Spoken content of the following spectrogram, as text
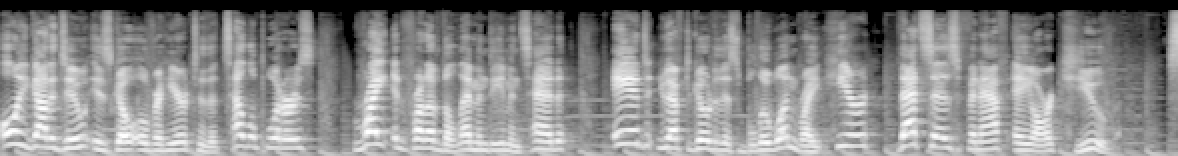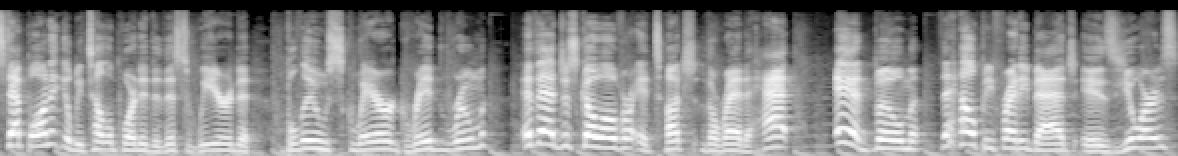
all you got to do is go over here to the teleporters right in front of the Lemon Demon's head and you have to go to this blue one right here that says FNAF AR Cube. Step on it, you'll be teleported to this weird blue square grid room, and then just go over and touch the red hat, and boom, the Helpy Freddy badge is yours.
